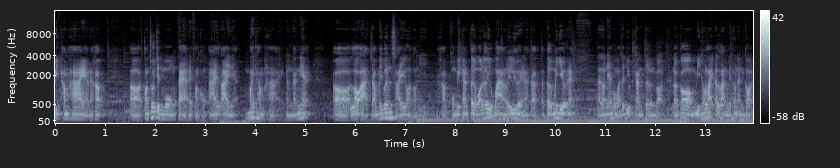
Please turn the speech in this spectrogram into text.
ปิดทำไฮอะนะครับออตอนช่วง7โมงแต่ในฝั่งของ RSI เนี่ยไม่ทำไฮดังนั้นเนี่ยเเราอาจจะไม่เบิ้ลไซส์ก่อนตอนนี้นะครับผมมีการเติมออเดอร์อยู่บ้างเรื่อยๆนะแต่แต่เติมไม่เยอะนะแต่ตอนนี้ผมอาจจะหยุดการเติมก่อน แล้วก็มีเท่าไหร่ก็รันไปเท่านั้นก่อน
